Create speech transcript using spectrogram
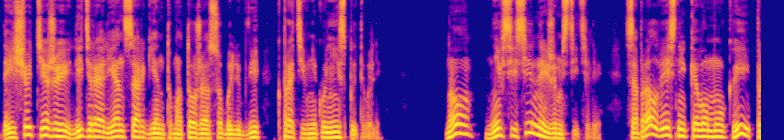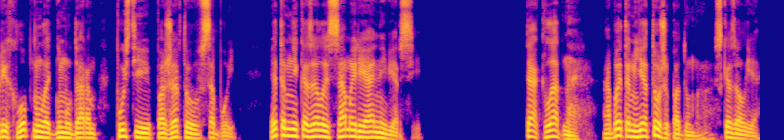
Да еще те же лидеры Альянса Аргентума тоже особой любви к противнику не испытывали. Но не всесильные же мстители. Собрал вестник, кого мог, и прихлопнул одним ударом, пусть и пожертвовав собой. Это мне казалось самой реальной версией. «Так, ладно, об этом я тоже подумаю», — сказал я.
